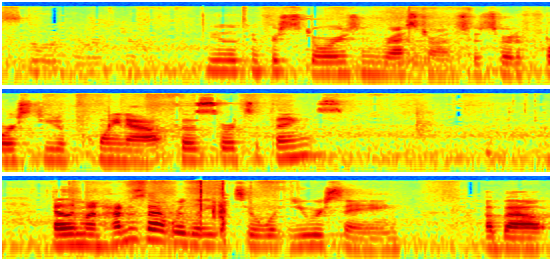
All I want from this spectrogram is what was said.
Stores and restaurants. You were looking for stores and restaurants, so it sort of forced you to point out those sorts of things. Eliman, how does that relate to what you were saying about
